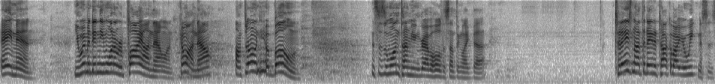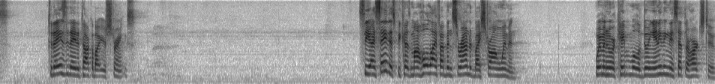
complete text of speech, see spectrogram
Amen. You women didn't even want to reply on that one. Come on now. I'm throwing you a bone. This is the one time you can grab a hold of something like that. Today's not the day to talk about your weaknesses. Today's the day to talk about your strengths. See, I say this because my whole life I've been surrounded by strong women. Women who are capable of doing anything they set their hearts to.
